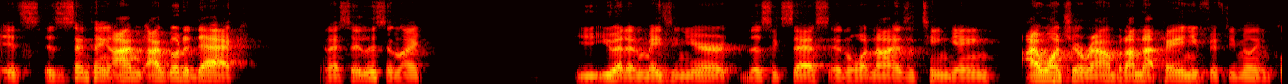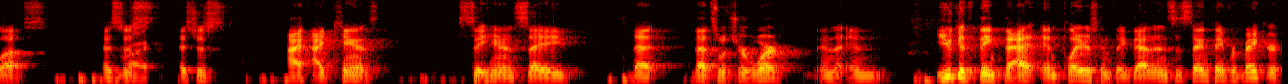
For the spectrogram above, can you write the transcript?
It's it's the same thing. I'm I go to Dak, and I say, listen, like you, you had an amazing year. The success and whatnot is a team game. I want you around, but I'm not paying you 50 million plus. It's just, Right. it's just, I, I can't sit here and say that that's what you're worth. And, and you could think that, and players can think that. And it's the same thing for Baker.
